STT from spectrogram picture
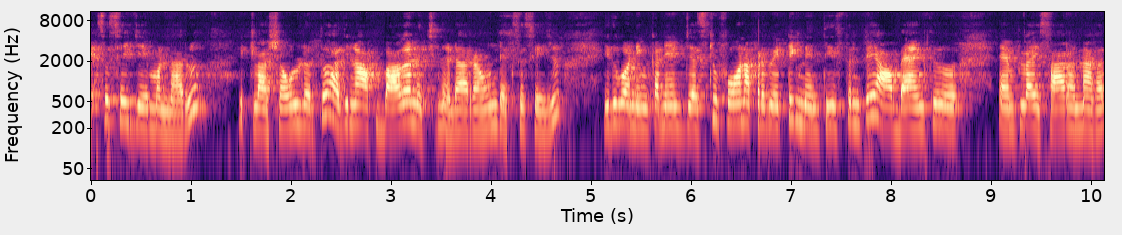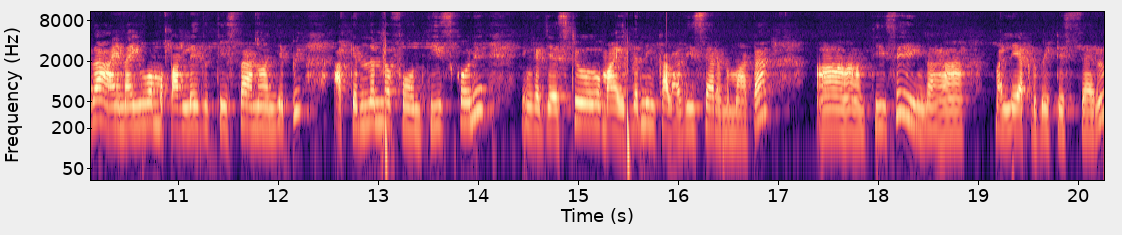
ఎక్సర్సైజ్ చేయమన్నారు. ఇట్లా షోల్డర్తో అది నాకు బాగా నచ్చిందండి ఆ రౌండ్ ఎక్సర్సైజ్. ఇదిగోండి ఇంకా నేను జస్ట్ ఫోన్ అక్కడ పెట్టి నేను తీస్తుంటే ఆ బ్యాంక్ ఎంప్లాయీ సార్ అన్నా కదా ఆయన ఇవ్వమ్మ పర్లేదు తీస్తాను అని చెప్పి ఆ కిందన్న ఫోన్ తీసుకొని ఇంకా జస్ట్ మా ఇద్దరిని ఇంకా అలా తీశారనమాట తీసి ఇంకా మళ్ళీ అక్కడ పెట్టేస్తారు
